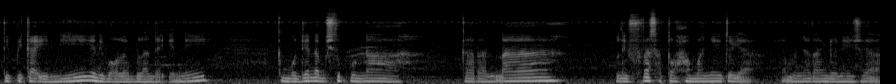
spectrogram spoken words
tipika ini yang dibawa oleh Belanda ini kemudian habis itu punah karena livres atau hamanya itu ya yang menyerang Indonesia.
